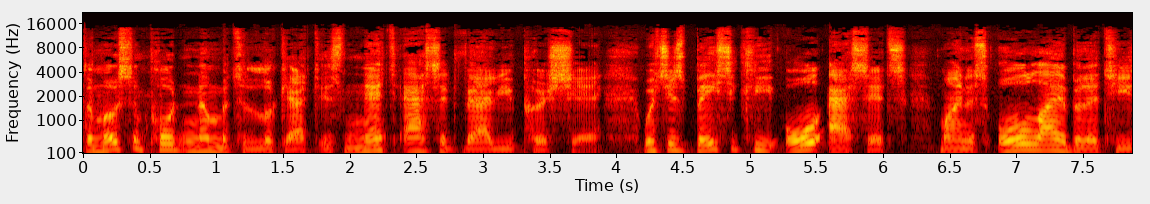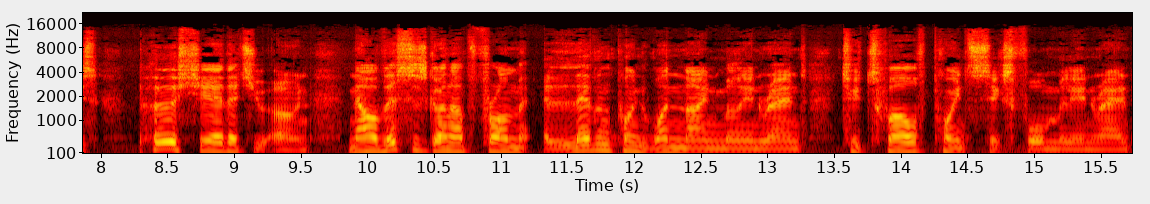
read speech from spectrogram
the most important number to look at is net asset value per share, which is basically all assets minus all liabilities per share that you own. Now, this has gone up from 11.19 million Rand to 12.64 million Rand.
